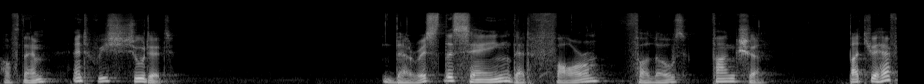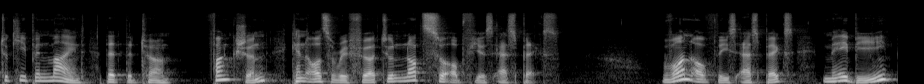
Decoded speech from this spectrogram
of them and reshoot it. There is the saying that form follows function. But you have to keep in mind that the term function can also refer to not so obvious aspects. One of these aspects may be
